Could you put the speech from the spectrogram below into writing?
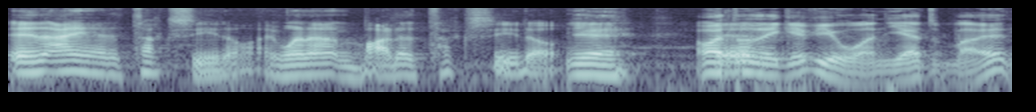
and I had a tuxedo. I went out and bought a tuxedo. Yeah. Oh, I thought they give you one. You had to buy it.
